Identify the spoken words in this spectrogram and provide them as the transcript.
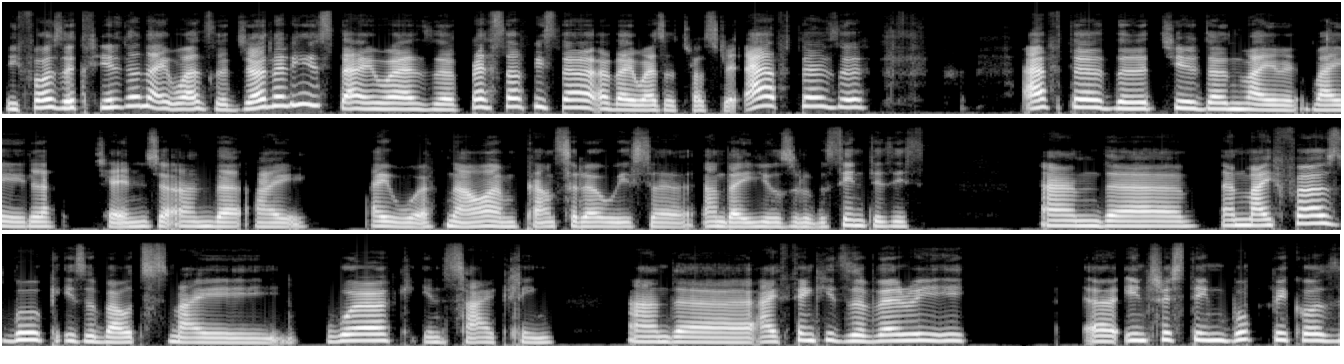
Before the children, I was a journalist, I was a press officer, and I was a translator. After the after the children, my my life changed, and uh, I I work now. I'm counselor with, uh, and I use synthesis. And uh, and my first book is about my work in cycling, and uh, I think it's a very uh, interesting book because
